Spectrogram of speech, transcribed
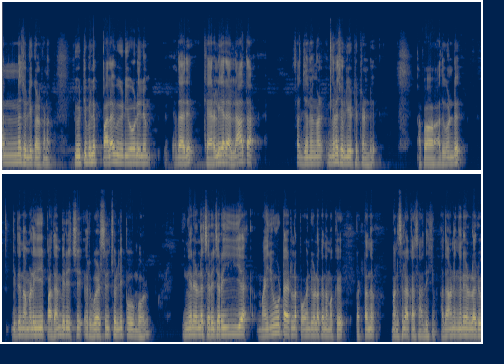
തന്നെ ചൊല്ലിക്കേൾക്കണം. യൂട്യൂബിൽ പല വീഡിയോകളിലും അതായത് കേരളീയരല്ലാത്ത സജ്ജനങ്ങൾ ഇങ്ങനെ ചൊല്ലിയിട്ടിട്ടുണ്ട്. അപ്പോൾ അതുകൊണ്ട് ഇത് നമ്മൾ ഈ പദം പിരിച്ച് റിവേഴ്സിൽ ചൊല്ലി പോകുമ്പോൾ ഇങ്ങനെയുള്ള ചെറിയ ചെറിയ മൈന്യൂട്ടായിട്ടുള്ള പോയിന്റുകളൊക്കെ നമുക്ക് പെട്ടെന്ന് മനസ്സിലാക്കാൻ സാധിക്കും. അതാണ് ഇങ്ങനെയുള്ളൊരു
